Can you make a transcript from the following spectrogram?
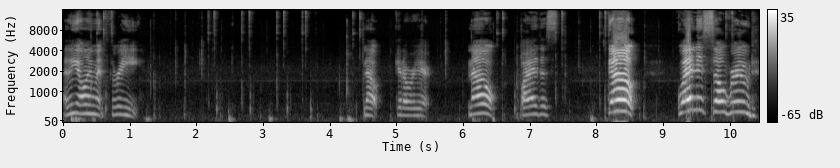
I think it only went three. No, get over here. No! Why this? Go! Gwen is so rude!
